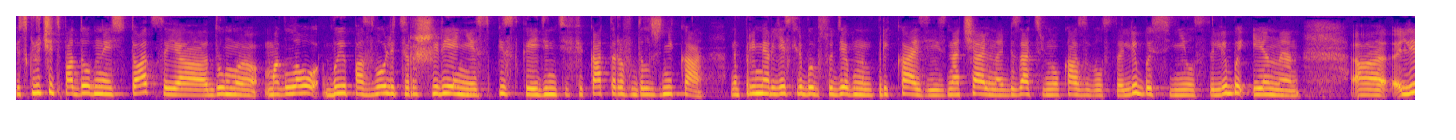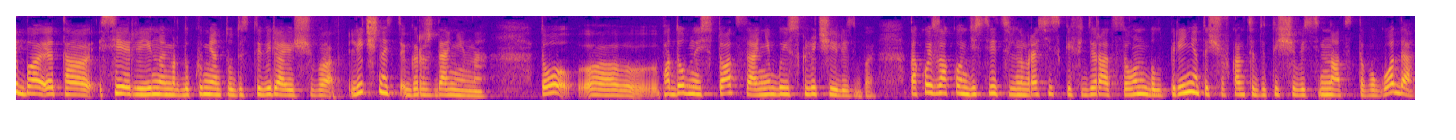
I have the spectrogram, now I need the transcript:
Исключить подобные ситуации, я думаю, могло бы позволить расширение списка идентификаторов должника. Например, если бы в судебном приказе изначально обязательно указывался либо СНИЛС, либо ИНН, а, либо это серия и номер документа, удостоверяющего личность гражданина, то э, подобные ситуации, они бы исключились бы. Такой закон действительно в Российской Федерации, он был принят еще в конце 2018 года,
